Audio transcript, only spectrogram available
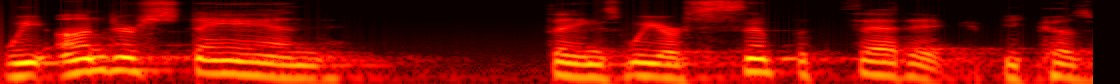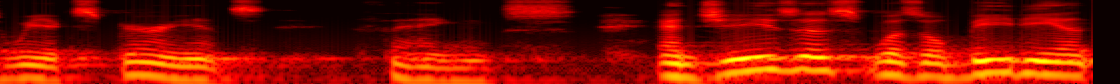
We understand things. We are sympathetic because we experience things. And Jesus was obedient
